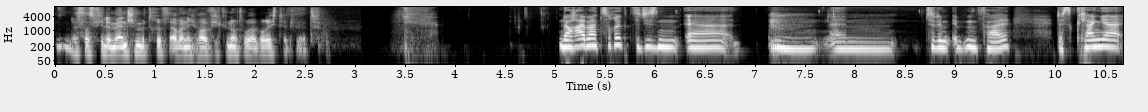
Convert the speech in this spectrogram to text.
dass das viele Menschen betrifft, aber nicht häufig genug darüber berichtet wird. Noch einmal zurück zu diesem äh, ähm, zu dem Ippenfall. Das klang ja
